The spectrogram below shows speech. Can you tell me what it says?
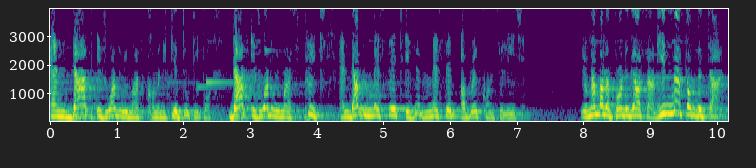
And that is what we must communicate to people. That is what we must preach. And that message is a message of reconciliation. You remember the prodigal son? He messed up big time.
